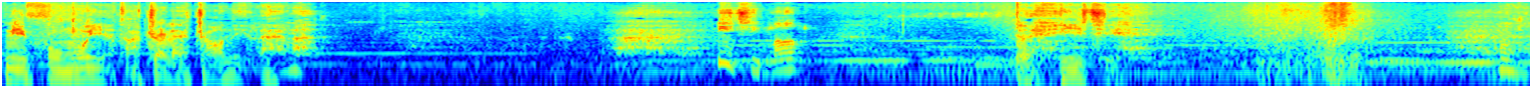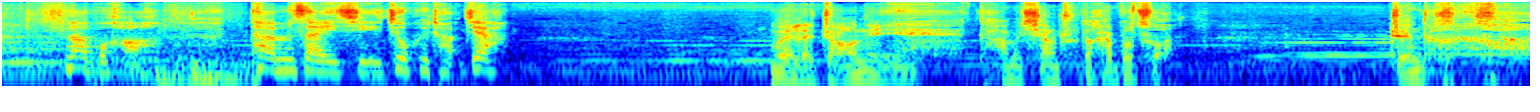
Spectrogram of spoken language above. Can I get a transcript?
你父母也到这儿来找你来了，一起吗？对，一起。嗯，那不好，他们在一起就会吵架。为了找你，他们相处的还不错，真的很好。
